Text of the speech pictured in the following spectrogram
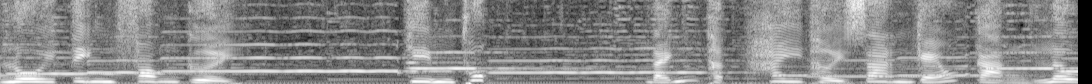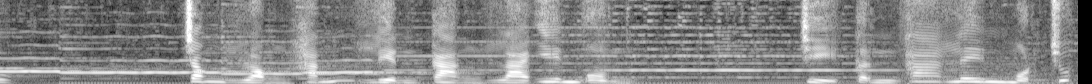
Lôi tinh phong cười. Kim thúc Đánh thật hay thời gian kéo càng lâu. Trong lòng hắn liền càng là yên ổn. Chỉ cần tha lên một chút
